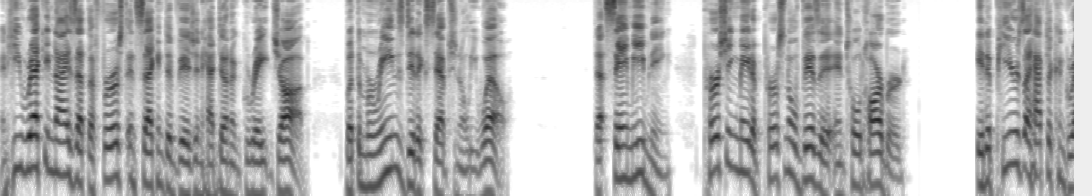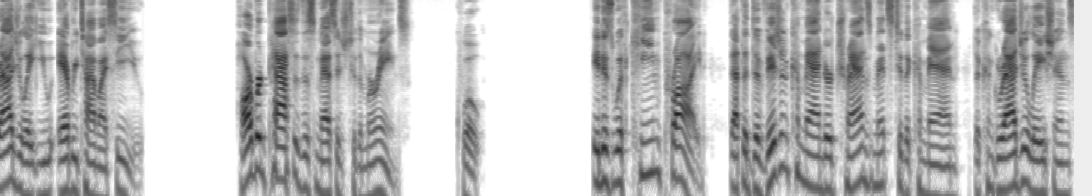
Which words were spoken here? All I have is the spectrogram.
and he recognized that the 1st and 2nd Division had done a great job, but the Marines did exceptionally well. That same evening, Pershing made a personal visit and told Harbord, It appears I have to congratulate you every time I see you. Harbord passes this message to the Marines. Quote, It is with keen pride that the division commander transmits to the command the congratulations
